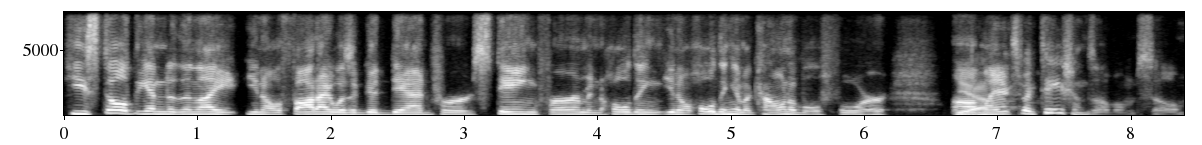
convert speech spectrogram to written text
he still at the end of the night, you know, thought I was a good dad for staying firm and holding, you know, holding him accountable for uh, Yeah. my expectations of him. So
